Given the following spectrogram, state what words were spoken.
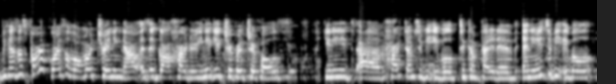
because the sport requires a lot more training now as it got harder. You need your triple triples, you need um, hard jumps to be able to competitive, and you need to be able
